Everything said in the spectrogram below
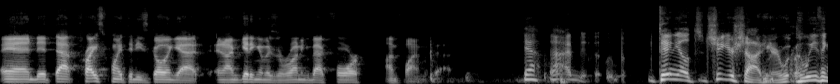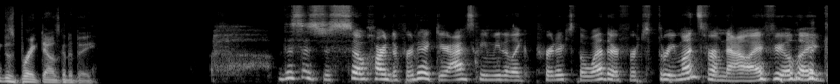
And at that price point that he's going at, and I'm getting him as a running back four, I'm fine with that. Yeah. Uh, Danielle, shoot your shot here. Who do you think this breakdown is going to be? This is just so hard to predict. You're asking me to like predict the weather for three months from now. I feel like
